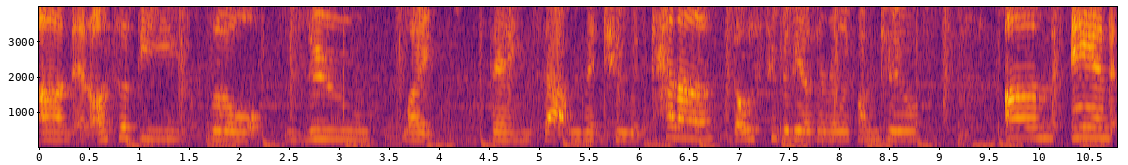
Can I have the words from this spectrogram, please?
Um, and also the little zoo light things that we went to with Kenna. Those two videos are really fun too. Um, and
